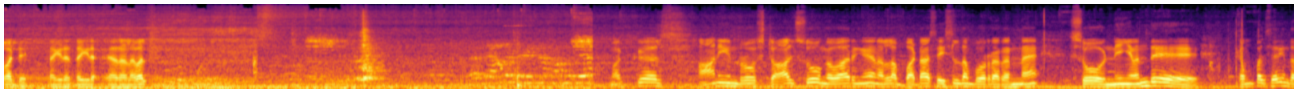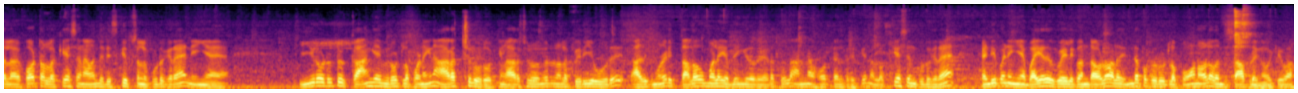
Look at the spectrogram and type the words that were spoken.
ஓட்டு தகிட தகிட வேற லெவல் மக்கள் ஆனியன் ரோஸ்ட் ஆல்சோ இங்கே பாருங்க நல்லா பட்டா சைஸில் தான் போடுற ரன்னை ஸோ நீங்கள் வந்து கம்பல்சரி இந்த ஹோட்டல் லொக்கேஷனை வந்து டிஸ்கிரிப்ஷனில் கொடுக்குறேன். நீங்கள் ஈரோடு டு காங்கேயம் ரோட்டில் போனீங்கன்னா அரச்சலூர் ஓகேங்களா அரச்சலூர் வந்து நல்ல பெரிய ஊர். அதுக்கு முன்னாடி தலவுமலை அப்படிங்கிற ஒரு இடத்துல அண்ணா ஹோட்டல் இருக்குது நான் லொக்கேஷன் கொடுக்குறேன். கண்டிப்பாக நீங்கள் பைரவ கோயிலுக்கு வந்தாலோ அல்லது இந்த பக்கம் ரூட்டில் போனாலோ வந்து சாப்பிடுங்க ஓகேவா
